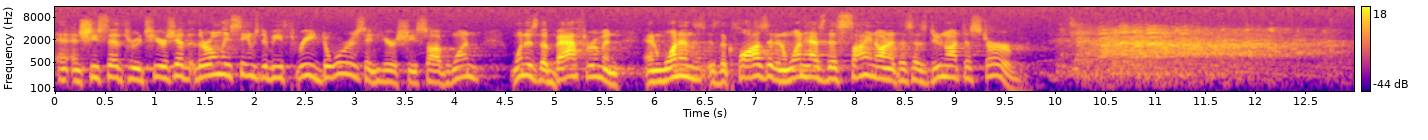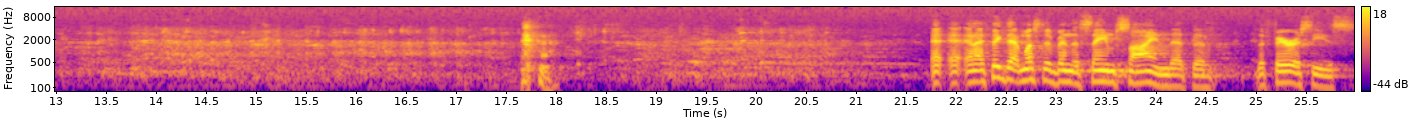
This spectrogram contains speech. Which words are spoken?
And she said through tears, Yeah, there only seems to be three doors in here, she sobbed. One, one is the bathroom, and, and one is, is the closet, and one has this sign on it that says, Do not disturb. and I think that must have been the same sign that the, the Pharisees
